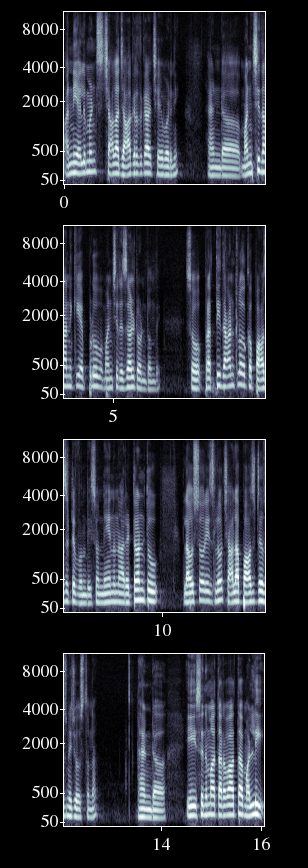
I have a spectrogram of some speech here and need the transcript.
అన్ని ఎలిమెంట్స్ చాలా జాగ్రత్తగా చేయబడినాయి. అండ్ uh, మంచి దానికి ఎప్పుడు మంచి రిజల్ట్ ఉంటుంది. సో ప్రతి దాంట్లో ఒక పాజిటివ్ ఉంది. సో నేను నా రిటర్న్ టు లవ్ స్టోరీస్లో చాలా పాజిటివ్స్ని చూస్తున్నా. అండ్ uh, ఈ సినిమా తర్వాత మళ్ళీ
